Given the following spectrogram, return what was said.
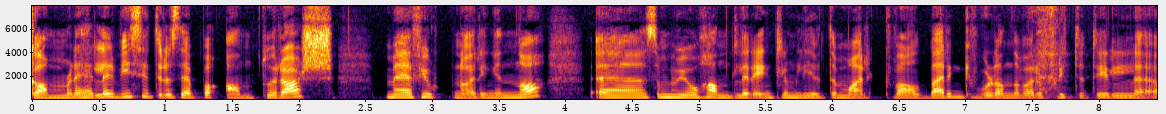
gamle heller. Vi sitter og ser på Entourage med 14-åringen nå, eh, som jo handler egentlig om livet til Mark Valberg. Hvordan det var å flytte til eh,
